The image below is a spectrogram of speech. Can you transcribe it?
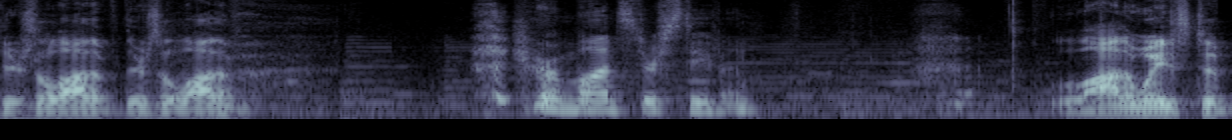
There's a lot of there's a lot of You're a monster, Stephen. a lot of ways to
